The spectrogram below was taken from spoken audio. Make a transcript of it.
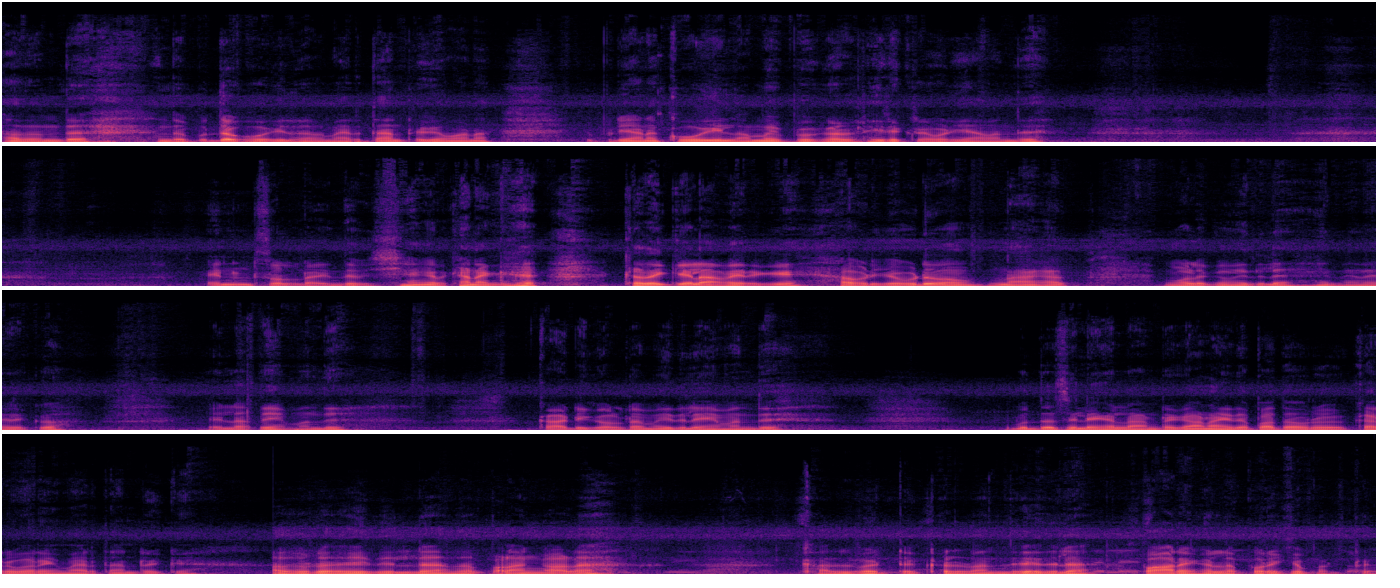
அது அந்த இந்த புத்த கோயில் மாதிரி தான் இருக்கும் ஆனால் இப்படியான கோயில் அமைப்புகள் இருக்கிறபடியாக வந்து என்னென்னு சொல்கிற இந்த விஷயங்கள் கணக்கு கதைக்கலாமே இருக்குது அப்படியே விடுவோம். நாங்கள் உங்களுக்கும் இதில் என்னென்ன இருக்கோ எல்லாத்தையும் வந்து காட்டிக்கொள்கிறோம் இதுலேயும் வந்து புத்த சிலைகள்லாம் இருக்குது ஆனால் இதை பார்த்தா ஒரு கருவறை மாதிரி தான் இருக்குது அதோட இதில் அந்த பழங்கால கல்வெட்டுக்கள் வந்து இதில் பாறைகளில் பொறிக்கப்பட்டிருக்கு.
